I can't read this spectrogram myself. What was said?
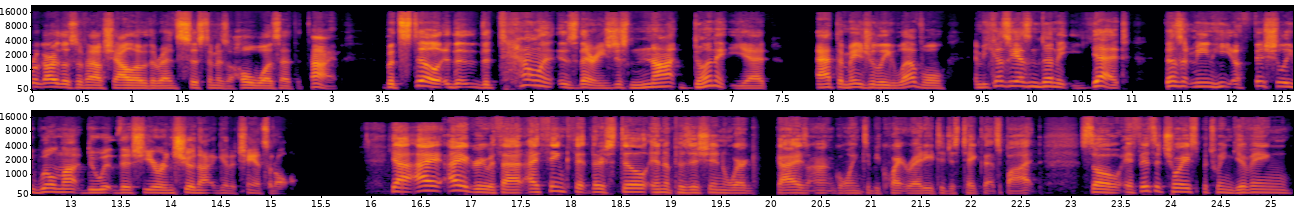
regardless of how shallow the red system as a whole was at the time, but still, the, the talent is there. He's just not done it yet at the major league level. And because he hasn't done it yet, doesn't mean he officially will not do it this year and should not get a chance at all. Yeah, I, I agree with that. I think that they're still in a position where guys aren't going to be quite ready to just take that spot. So if it's a choice between giving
